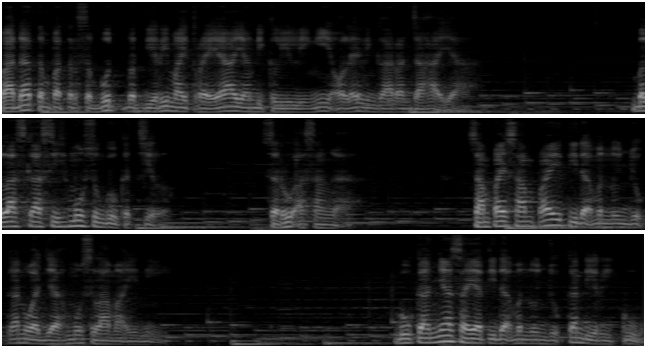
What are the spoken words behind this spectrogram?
Pada tempat tersebut berdiri Maitreya yang dikelilingi oleh lingkaran cahaya. Belas kasihmu sungguh kecil, seru Asanga. Sampai-sampai tidak menunjukkan wajahmu selama ini. Bukannya saya tidak menunjukkan diriku.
